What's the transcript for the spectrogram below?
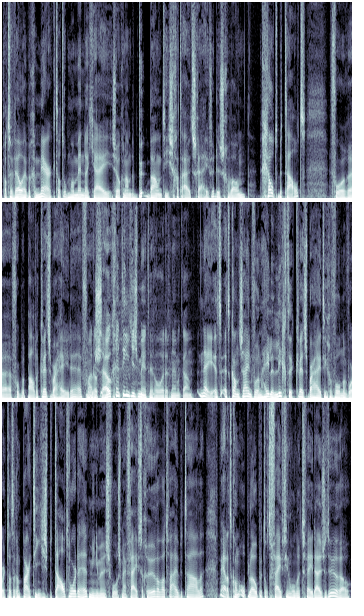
Wat we wel hebben gemerkt, dat op het moment dat jij zogenaamde bug bounties gaat uitschrijven, dus gewoon geld betaalt voor, eh, voor bepaalde kwetsbaarheden. Hè, voor Maar dat zijn ook geen tientjes meer tegenwoordig, neem ik aan. Nee, het, het kan zijn voor een hele lichte kwetsbaarheid die gevonden wordt, dat er een paar tientjes betaald worden. hè. Het minimum is volgens mij 50 euro wat we uitbetalen. Maar ja, dat kan oplopen tot 1500, 2000 euro.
